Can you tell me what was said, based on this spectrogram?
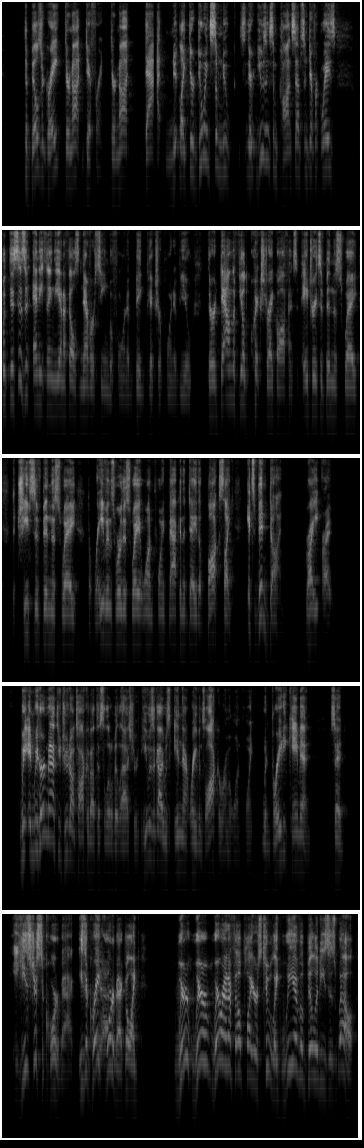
the Bills are great. They're not different. They're not that new. Like they're doing some new, they're using some concepts in different ways, but this isn't anything the NFL's never seen before in a big picture point of view. They're a down the field quick strike offense. The Patriots have been this way. The Chiefs have been this way. The Ravens were this way at one point back in the day. The Bucks, like it's been done, right? Right. We and we heard Matthew Judon talk about this a little bit last year. He was a guy who was in that Ravens locker room at one point when Brady came in, said he's just a quarterback. He's a great yeah. quarterback, but like we're we're we're NFL players too. Like we have abilities as well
